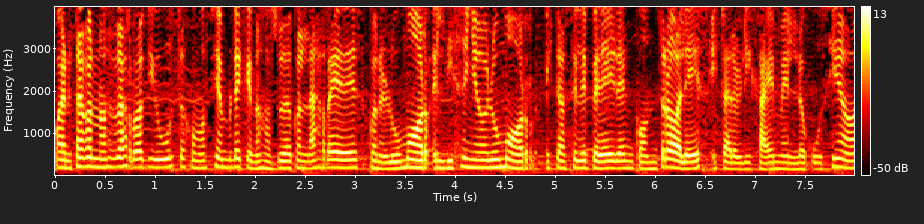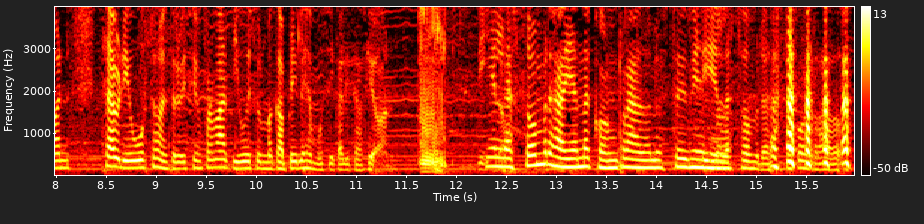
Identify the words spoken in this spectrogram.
Bueno, está con nosotros Roti Bustos, como siempre, que nos ayuda con las redes, con el humor, el diseño del humor. Está Cele Pereira en controles, está Loli Jaime en locución, Sabri Bustos en servicio informativo y Zulma Capriles en musicalización. Y en las sombras ahí anda Conrado, lo estoy viendo. Sí, en las sombras, está colorado.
